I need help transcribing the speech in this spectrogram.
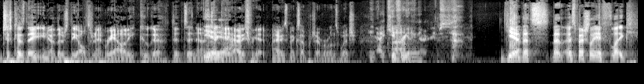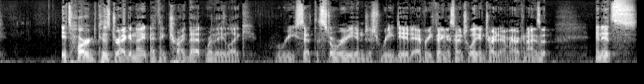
just because they, you know, there's the alternate reality Kuuga that's in a Yeah, decade. yeah. I always forget. I always mix up whichever one's which. Yeah, I keep um, forgetting their names. Yeah, that's that. Especially if like it's hard because Dragon Knight, I think, tried that where they like reset the story and just redid everything essentially and tried to Americanize it, and it's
